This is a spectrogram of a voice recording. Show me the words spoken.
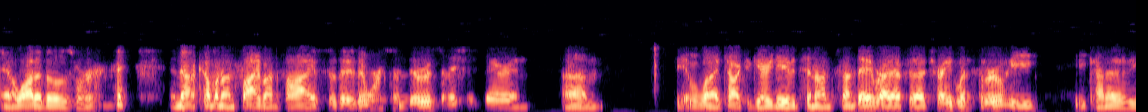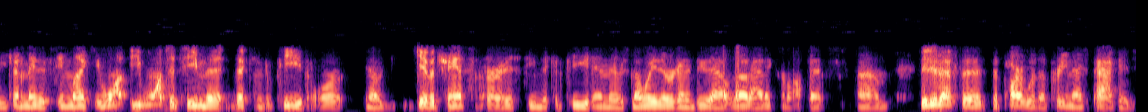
and a lot of those were not coming on five on five. So there, there were some, there were some issues there. And, um, know, when I talked to Gary Davidson on Sunday, right after that trade went through, he, he kind of, he kind of made it seem like he want, he wants a team that, that can compete or, you know, give a chance for his team to compete. And there's no way they were going to do that without adding some offense. Um, they did have to, to part with a pretty nice package.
